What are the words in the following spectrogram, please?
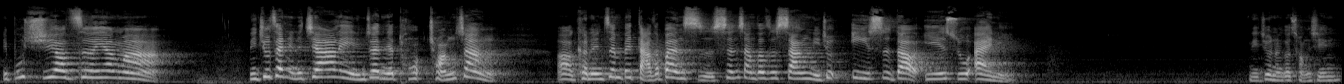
你不需要这样嘛，你就在你的家里，你在你的床床上，啊，可能正被打得半死，身上都是伤，你就意识到耶稣爱你，你就能够重新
